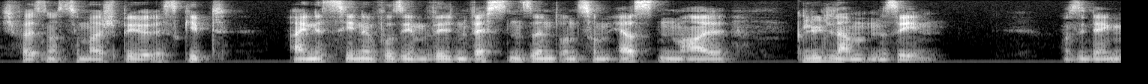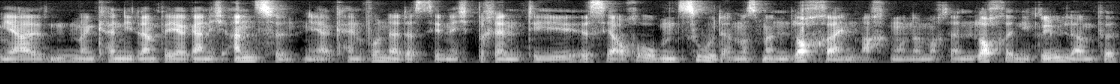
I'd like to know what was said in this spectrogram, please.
Ich weiß noch zum Beispiel, es gibt eine Szene, wo sie im Wilden Westen sind und zum ersten Mal Glühlampen sehen. Und sie denken, ja, man kann die Lampe ja gar nicht anzünden. Ja, kein Wunder, dass die nicht brennt. Die ist ja auch oben zu. Da muss man ein Loch reinmachen und dann macht er ein Loch in die Glühlampe.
